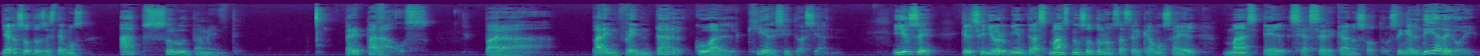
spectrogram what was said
ya nosotros estemos absolutamente preparados para, para enfrentar cualquier situación. Y yo sé que el Señor, mientras más nosotros nos acercamos a Él, más Él se acerca a nosotros. En el día de hoy,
